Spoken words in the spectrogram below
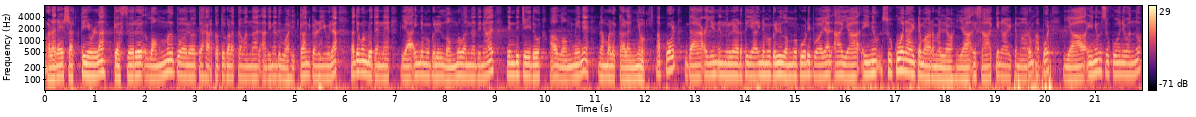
വളരെ ശക്തിയുള്ള കെസർ ലൊമ്മ് പോലത്തെ ഹർക്കത്തുകളൊക്കെ വന്നാൽ അതിനത് വഹിക്കാൻ കഴിയൂല. അതുകൊണ്ട് തന്നെ യാഇന്റെ മുകളിൽ ലൊമ്മ് വന്നതിനാൽ എന്ത് ചെയ്തു? ആ ലൊമ്മിനെ നമ്മൾ കളഞ്ഞു. അപ്പോൾ ദായൻ എന്നുള്ളിടത്ത് യാഇന്റെ മുകളിൽ ലൊമ്മ് കൂടി പോയാൽ ആ യാഇനും സുക്കൂനായിട്ട് മാറുമല്ലോ. യാ സാക്കിനായിട്ട് മാറും. അപ്പോൾ യാഇനും സുക്കൂന് വന്നു.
